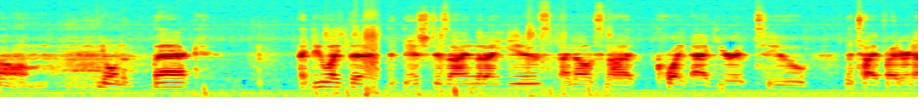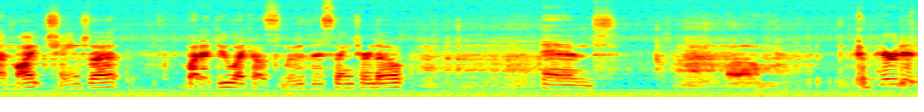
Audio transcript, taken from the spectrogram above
Um, going to the back, I do like the, the dish design that I used. I know it's not quite accurate to the TIE Fighter, and I might change that, but I do like how smooth this thing turned out. And um, compared it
